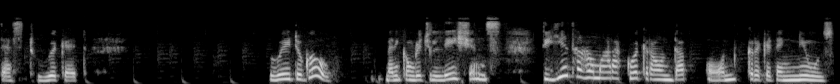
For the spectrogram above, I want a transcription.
test wicket way to go many congratulation तो ये था हमारा quick round up on cricketing news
